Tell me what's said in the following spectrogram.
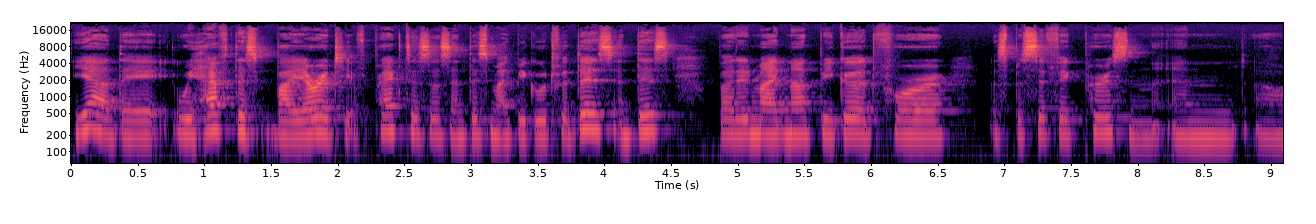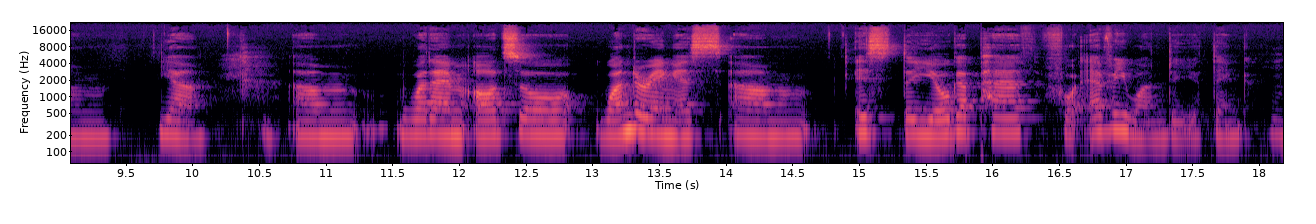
yeah they we have this variety of practices and this might be good for this and this but it might not be good for a specific person and um, yeah um, what i'm also wondering is um, is the yoga path for everyone do you think hmm.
